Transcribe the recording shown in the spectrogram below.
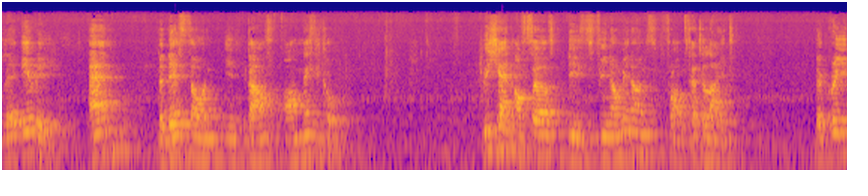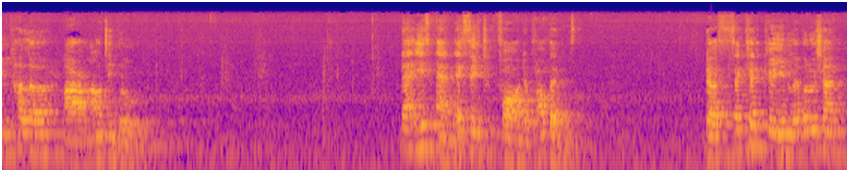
Lake Erie and the dead zone in Gulf of Mexico. We can observe these phenomena from satellite. The green color are algae bloom. There is an exit for the problem. The second green revolution,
